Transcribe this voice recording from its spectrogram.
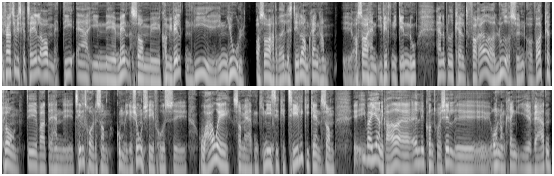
Det første, vi skal tale om, det er en øh, mand, som øh, kom i vælten lige øh, inden jul, og så har der været lidt stille omkring ham. Øh, og så er han i vælten igen nu. Han er blevet kaldt forræder, ludersøn og vodka -kloven. Det var, da han øh, tiltrådte som kommunikationschef hos øh, Huawei, som er den kinesiske telegigant, som øh, i varierende grader er, er lidt kontroversiel øh, rundt omkring i øh, verden.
